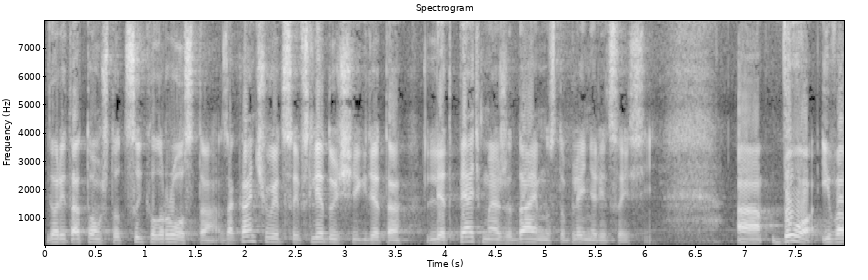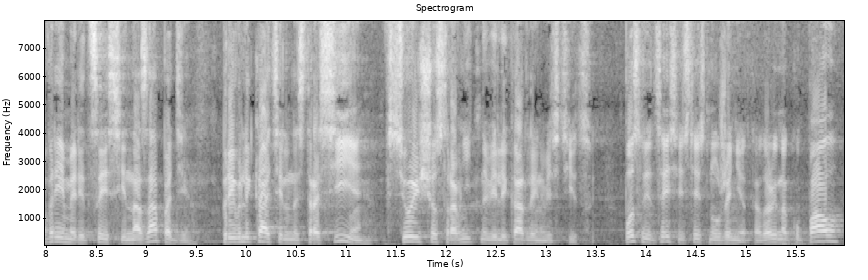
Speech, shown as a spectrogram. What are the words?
говорит о том, что цикл роста заканчивается, и в следующие где-то лет пять мы ожидаем наступления рецессии. А, до и во время рецессии на Западе привлекательность России все еще сравнительно велика для инвестиций. После рецессии, естественно, уже нет. Когда рынок упал,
